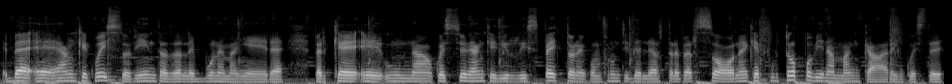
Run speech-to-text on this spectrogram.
E beh anche questo rientra tra le buone maniere perché è una questione anche di rispetto nei confronti delle altre persone che purtroppo viene a mancare in queste,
